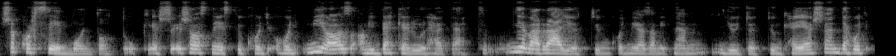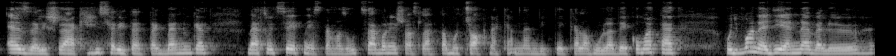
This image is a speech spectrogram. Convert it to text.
És akkor szétbontottuk, és, és azt néztük, hogy, hogy mi az, ami bekerülhetett. Nyilván rájöttünk, hogy mi az, amit nem gyűjtöttünk helyesen, de hogy ezzel is rákényszerítettek bennünket, mert hogy szétnéztem az utcában, és azt láttam, hogy csak nekem nem vitték el a hulladékomat. Tehát, hogy van egy ilyen nevelő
